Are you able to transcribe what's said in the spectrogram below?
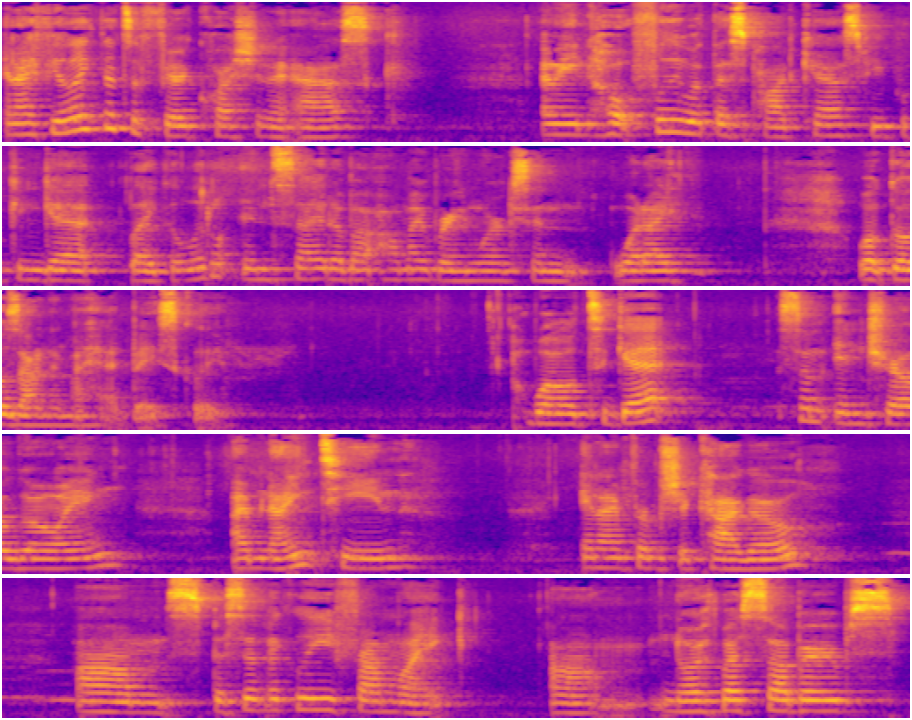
and I feel like that's a fair question to ask. I mean, hopefully with this podcast, people can get like a little insight about how my brain works and what I what goes on in my head basically. Well, to get some intro going, I'm 19 and I'm from Chicago. Um, specifically from like um, northwest suburbs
